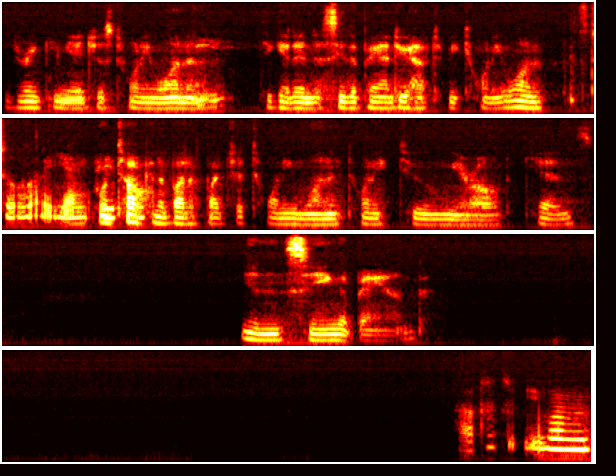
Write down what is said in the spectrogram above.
the drinking age is 21 and to get in to see the band you have to be 21, It's still a lot of young people. we're talking about a bunch of 21 and 22 year old kids in seeing a band. How did you even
